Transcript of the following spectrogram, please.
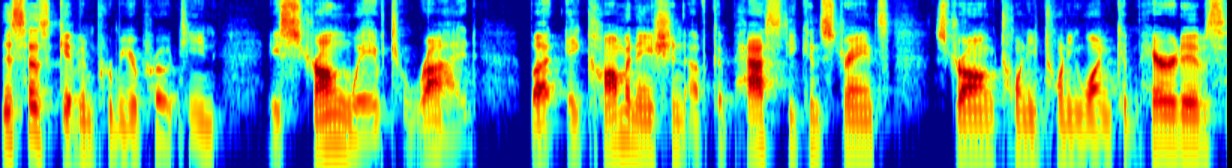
This has given Premier Protein a strong wave to ride, but a combination of capacity constraints, strong 2021 comparatives,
